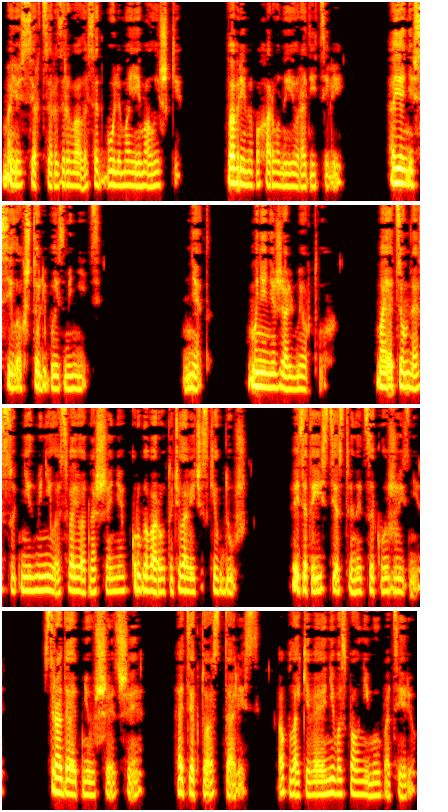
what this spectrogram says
Мое сердце разрывалось от боли моей малышки во время похорон ее родителей, а я не в силах что-либо изменить. Нет, мне не жаль мертвых. Моя темная суть не изменила свое отношение к круговороту человеческих душ. Ведь это естественный цикл жизни. Страдают не ушедшие, а те, кто остались, оплакивая невосполнимую потерю.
